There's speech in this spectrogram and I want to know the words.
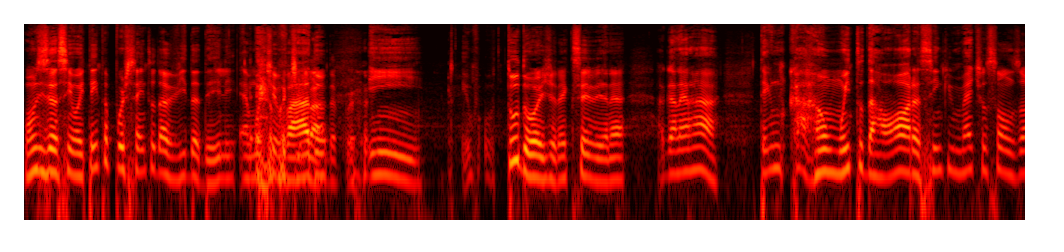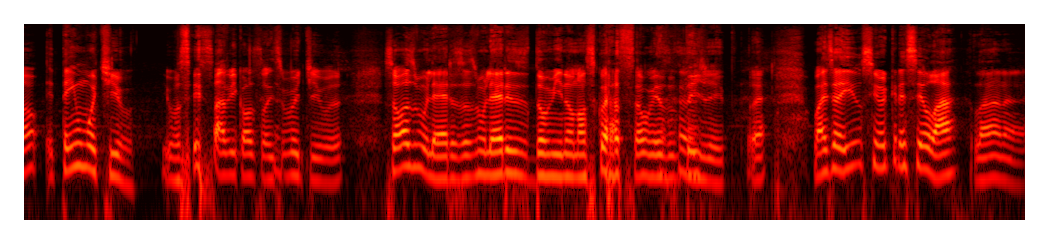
Vamos dizer assim, 80% da vida dele é motivado Motivada por- em, tudo hoje, né? Que você vê, né? A galera ah, tem um carrão muito da hora, assim, que mete o somzão e tem um motivo. E vocês sabem qual são esse motivo. né? São as mulheres. As mulheres dominam o nosso coração mesmo, não tem jeito. Né? Mas aí o senhor cresceu lá, lá na,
